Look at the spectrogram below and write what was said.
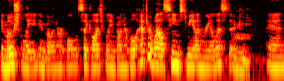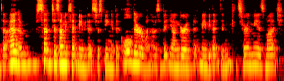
emotionally invulnerable, psychologically invulnerable, after a while seems to me unrealistic. And uh, I don't know, some, to some extent, maybe that's just being a bit older. When I was a bit younger, that maybe that didn't concern me as much.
